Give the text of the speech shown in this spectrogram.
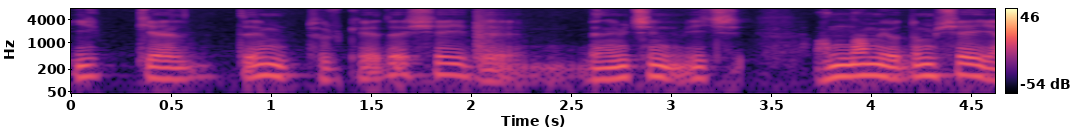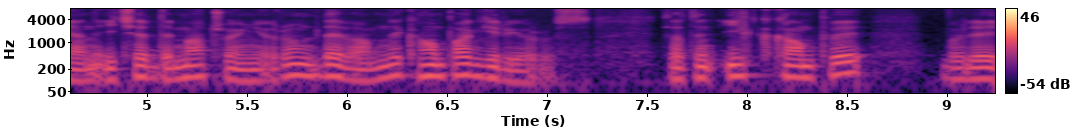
ilk geldim Türkiye'de şeydi benim için hiç anlamıyordum şey yani içeride maç oynuyorum devamlı kampa giriyoruz. Zaten ilk kampı böyle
